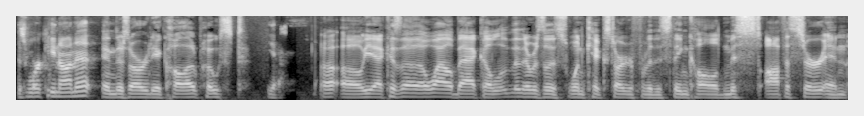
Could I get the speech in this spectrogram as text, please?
is working on it. And there's already a call out post. Yes. Uh oh, yeah, because uh, a while back uh, there was this one Kickstarter for this thing called Miss Officer and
